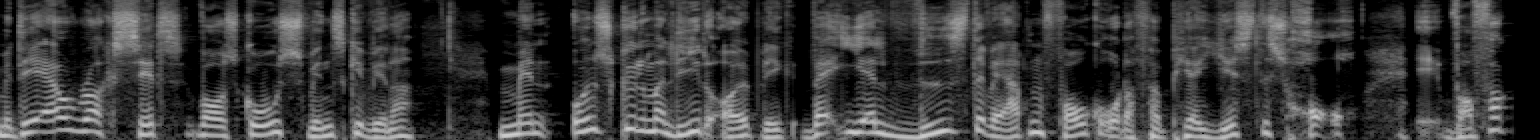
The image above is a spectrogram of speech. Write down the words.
men det er jo Roxette, vores gode svenske venner. Men undskyld mig lige et øjeblik, hvad i alvideste verden foregår der for Per Jesles hår? Øh, hvorfor,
